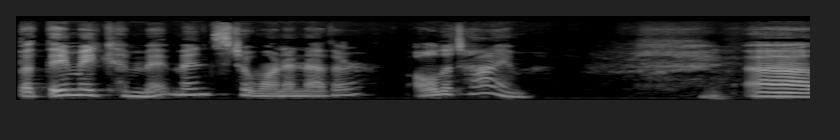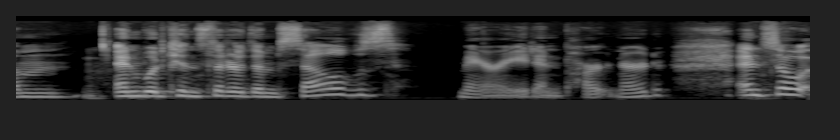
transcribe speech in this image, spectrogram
but they made commitments to one another all the time. Mm-hmm. Um, and mm-hmm. would consider themselves married and partnered. And so uh,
